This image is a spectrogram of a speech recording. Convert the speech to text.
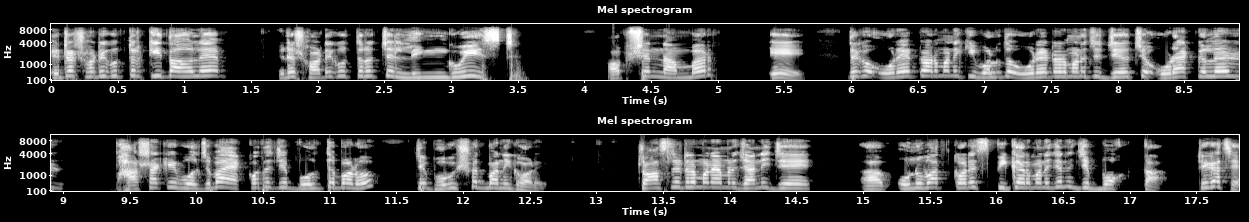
এটা সঠিক উত্তর কি তাহলে? এটা সঠিক উত্তর হচ্ছে লিঙ্গুইস্ট অপশন নাম্বার এ দেখো ওরেটর মানে কি বলতো? ওরেটর মানে হচ্ছে যে হচ্ছে ওরাকেলের ভাষাকে বলছে বা এক কথা যে বলতে পারো যে ভবিষ্যৎবাণী করে। ট্রান্সলেটর মানে আমরা জানি যে অনুবাদ করে স্পিকার মানে জানি যে বক্তা, ঠিক আছে?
